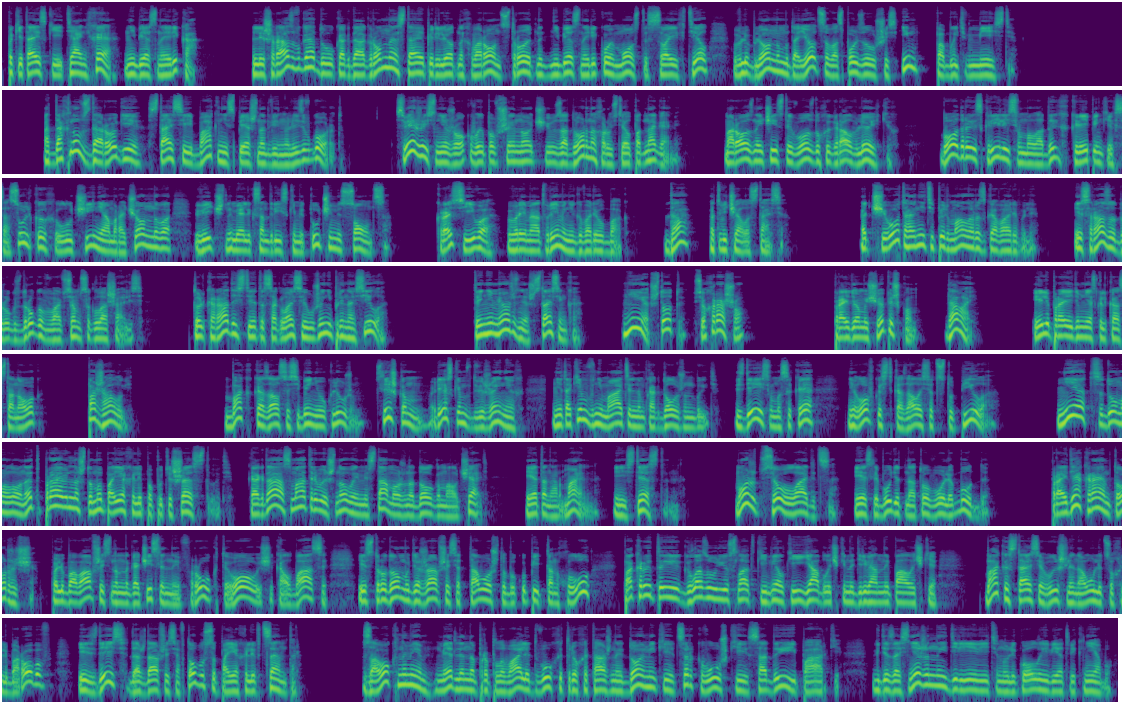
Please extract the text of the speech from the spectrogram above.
По-китайски Тяньхэ – небесная река. Лишь раз в году, когда огромная стая перелетных ворон строит над небесной рекой мост из своих тел, влюбленным удается, воспользовавшись им, побыть вместе. Отдохнув с дороги, Стаси и Бак неспешно двинулись в город. Свежий снежок, выпавший ночью, задорно хрустел под ногами. Морозный чистый воздух играл в легких. Бодро искрились в молодых крепеньких сосульках лучи неомраченного вечными александрийскими тучами солнца. «Красиво», — время от времени говорил Бак. «Да», — отвечала Стася. Отчего-то они теперь мало разговаривали и сразу друг с другом во всем соглашались. Только радости это согласие уже не приносило. «Ты не мерзнешь, Стасенька?» «Нет, что ты, все хорошо». «Пройдем еще пешком?» «Давай». «Или проедем несколько остановок?» «Пожалуй». Бак казался себе неуклюжим, слишком резким в движениях, не таким внимательным, как должен быть. Здесь, в Масыке, неловкость, казалось, отступила. «Нет», — думал он, — «это правильно, что мы поехали попутешествовать. Когда осматриваешь новые места, можно долго молчать. И это нормально и естественно. Может, все уладится, если будет на то воля Будды. Пройдя краем торжища, полюбовавшись на многочисленные фрукты, овощи, колбасы и с трудом удержавшись от того, чтобы купить танхулу, покрытые глазурью сладкие мелкие яблочки на деревянной палочке, Бак и Стася вышли на улицу хлеборобов и здесь, дождавшись автобуса, поехали в центр. За окнами медленно проплывали двух- и трехэтажные домики, церквушки, сады и парки, где заснеженные деревья тянули голые ветви к небу.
